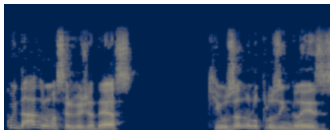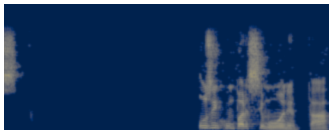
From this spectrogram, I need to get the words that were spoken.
Cuidado numa cerveja dessa, que usando lúpulos ingleses, usem com parcimônia, tá?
